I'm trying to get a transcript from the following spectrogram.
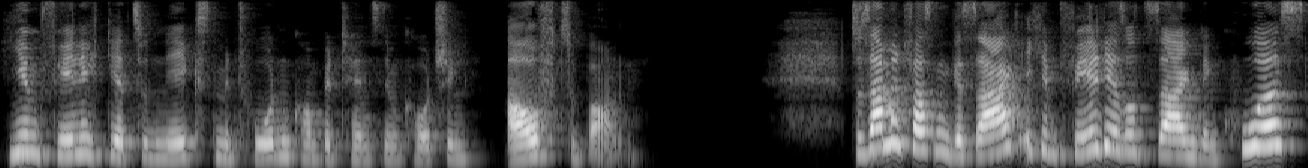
Hier empfehle ich dir zunächst Methodenkompetenzen im Coaching aufzubauen. Zusammenfassend gesagt, ich empfehle dir sozusagen den Kurs,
